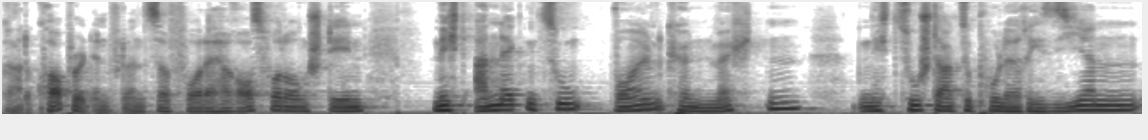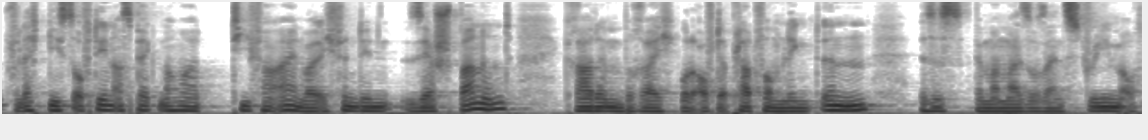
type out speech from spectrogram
gerade Corporate Influencer vor der Herausforderung stehen, nicht anecken zu wollen, können, möchten, nicht zu stark zu polarisieren. Vielleicht gehst du auf den Aspekt nochmal tiefer ein, weil ich finde den sehr spannend, gerade im Bereich oder auf der Plattform LinkedIn ist es, wenn man mal so seinen Stream auch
